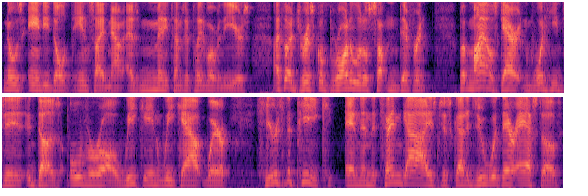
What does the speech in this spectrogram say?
knows Andy Dalton inside and out as many times I played him over the years. I thought Driskel brought a little something different. But Myles Garrett and what he did, does overall, week in, week out, where here's the peak, and then the 10 guys just got to do what they're asked of.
